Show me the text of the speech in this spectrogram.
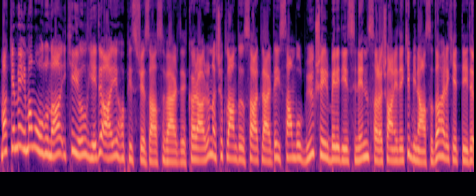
Mahkeme İmamoğlu'na 2 yıl 7 ay hapis cezası verdi. Kararın açıklandığı saatlerde İstanbul Büyükşehir Belediyesi'nin Saraçhane'deki binası da hareketliydi.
